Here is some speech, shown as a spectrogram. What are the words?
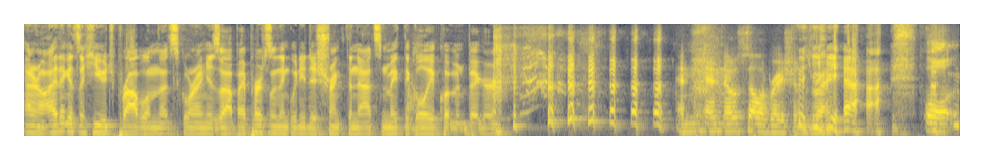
I don't know. I think it's a huge problem that scoring is up. I personally think we need to shrink the nets and make the goalie equipment bigger. And and no celebrations, right? yeah. Well,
